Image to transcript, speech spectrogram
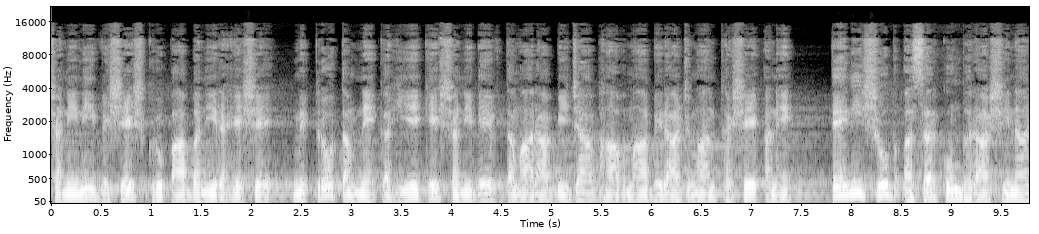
શનિની વિશેષ કૃપા બની રહેશે. મિત્રો, તમને કહીએ કે શનિદેવ તમારા બીજા ભાવમાં બિરાજમાન થશે અને તેની શુભ અસર કુંભ રાશિના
